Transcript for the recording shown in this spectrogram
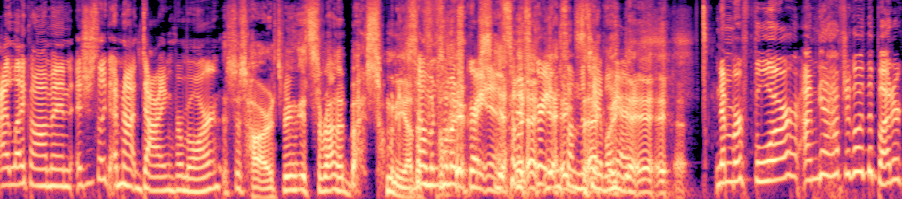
I like almond. It's just like I'm not dying for more. It's just hard. It's being it's surrounded by so many other So much- so much greatness. So much greatness on the table here. Yeah, yeah, yeah. Number four, I'm gonna have to go with the butter,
